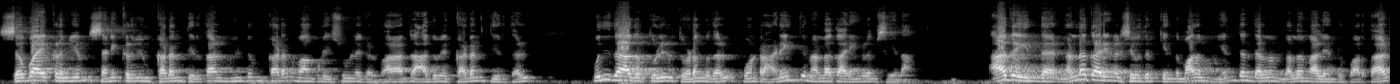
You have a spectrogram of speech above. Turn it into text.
செவ்வாய்க்கிழமையும் சனிக்கிழமையும் கடன் தீர்த்தால் மீண்டும் கடன் வாங்கக்கூடிய சூழ்நிலைகள் வராது ஆகவே கடன் தீர்த்தல் புதிதாக தொழில் தொடங்குதல் போன்ற அனைத்து நல்ல காரியங்களும் செய்யலாம். ஆக இந்த நல்ல காரியங்கள் செய்வதற்கு இந்த மாதம் எந்தெந்த நல்ல நாள் என்று பார்த்தால்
